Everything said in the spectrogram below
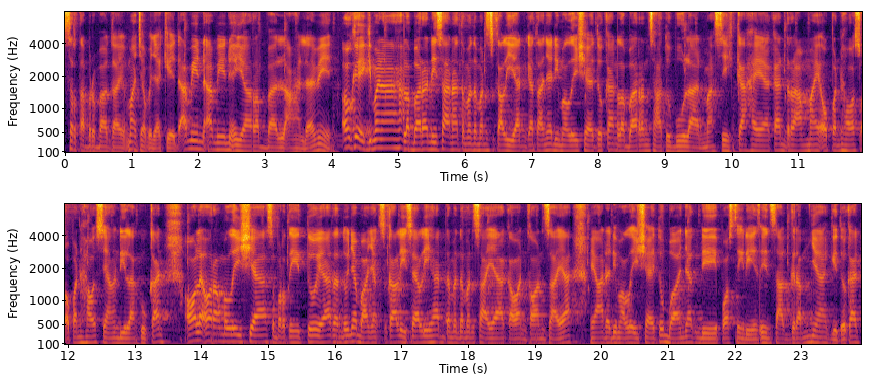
Serta berbagai macam penyakit. Amin amin ya rabbal alamin. Oke gimana lebaran di sana teman-teman sekalian? Katanya di Malaysia itu kan lebaran satu bulan. Masihkah ya kan ramai open house Open house yang dilakukan oleh orang Malaysia? Seperti itu ya Tentunya banyak sekali. Saya lihat teman-teman saya Kawan-kawan kawan saya yang ada di Malaysia itu banyak di posting di Instagramnya gitu kan.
